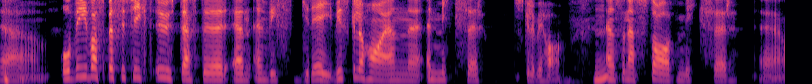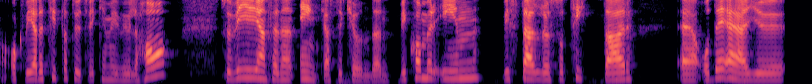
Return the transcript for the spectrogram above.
Eh, och vi var specifikt ute efter en, en viss grej. Vi skulle ha en, en mixer, skulle vi ha. Mm. En sån här stavmixer. Eh, och vi hade tittat ut vilken vi ville ha. Så vi är egentligen den enklaste kunden. Vi kommer in, vi ställer oss och tittar eh, och det är ju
